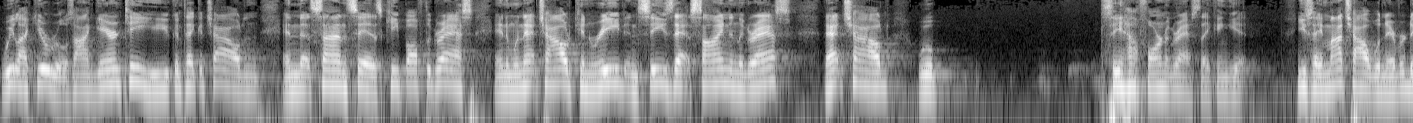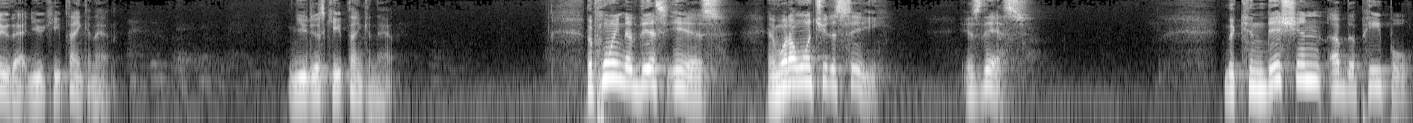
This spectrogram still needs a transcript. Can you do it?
We like your rules. I guarantee you, you can take a child and, and that sign says, keep off the grass. And when that child can read and sees that sign in the grass, that child will see how far in the grass they can get. You say, my child will never do that. You keep thinking that. You just keep thinking that. The point of this is, and what I want you to see, is this the condition of the people.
